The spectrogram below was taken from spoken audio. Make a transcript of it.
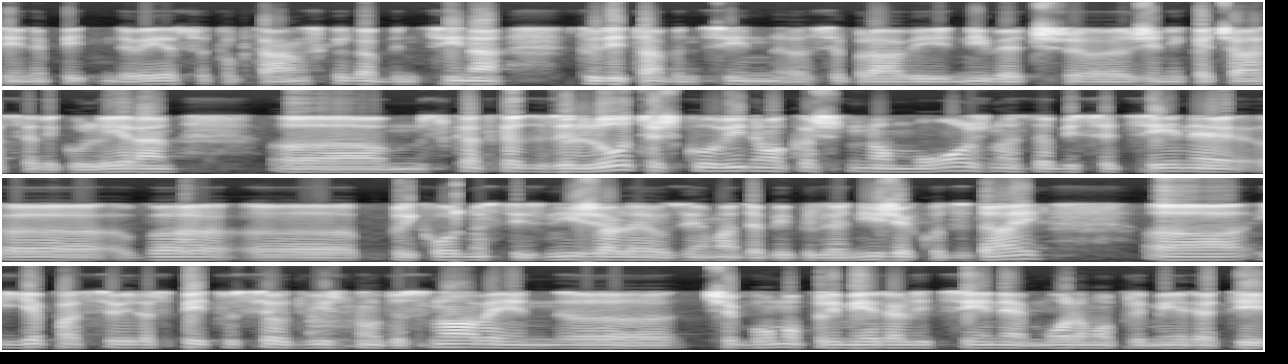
cene 95 oktanskega benzina. Tudi ta benzin uh, se pravi ni več že nekaj časa reguliran. Um, skratka, zelo težko vidimo kakšno možnost, da bi se cene v prihodnosti znižale oziroma da bi bile niže kot zdaj. Je pa seveda spet vse odvisno od osnove in če bomo primerjali cene, moramo primerjati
